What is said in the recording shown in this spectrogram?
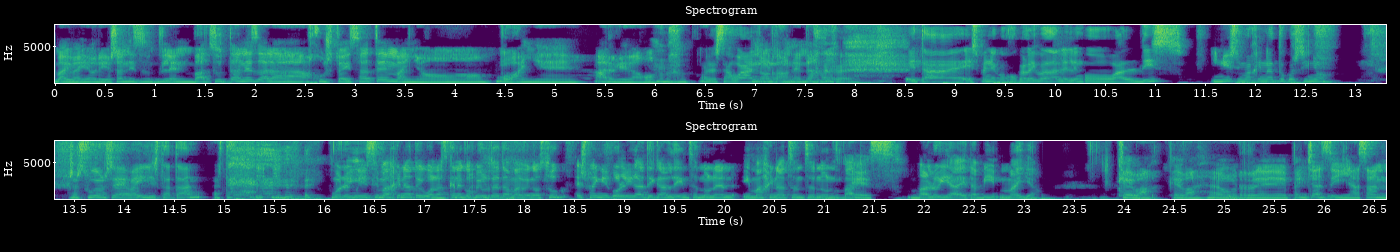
Bai, bai, hori, esan dizut, lehen batzutan ez dala justua izaten, baino oain eh, argi dago. Hori ezaguan. Nor da honena. Bai, bai. Eta Espainiako jokalai bada lehenko aldiz, inoiz imaginatuko zino? Osa, zuen ze, bai, listatan. Bueno, inoiz imaginatu igual azkeneko bi urtetan, bai, bengo, zuk Espainiako ligatik aldeintzen dunen, imaginatzen zen duen bat, Ez, baloia eta bi maila. Ke ba, ke ba. Hor, e, pentsan zina zan,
